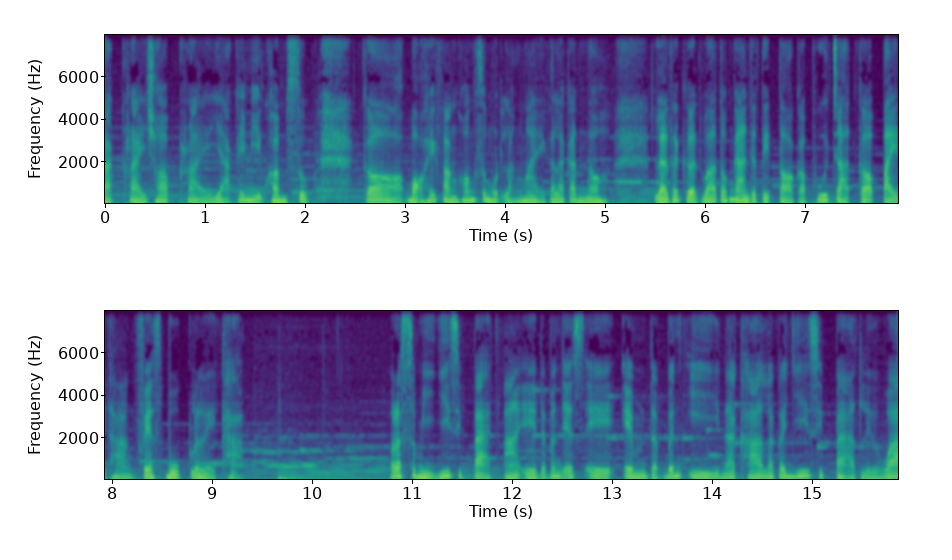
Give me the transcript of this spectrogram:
รักใครชอบใครอยากให้มีความสุข ก็บอกให้ฟังห้องสมุดหลังใหม่ก็แล้วกันเนาะแล้วถ้าเกิดว่าต้องการจะติดต่อกับผู้จัดก็ไปทาง Facebook เลยค่ะ รัศมี 28 R A W S A M W E นะคะ แล้วก็ 28 หรือว่า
